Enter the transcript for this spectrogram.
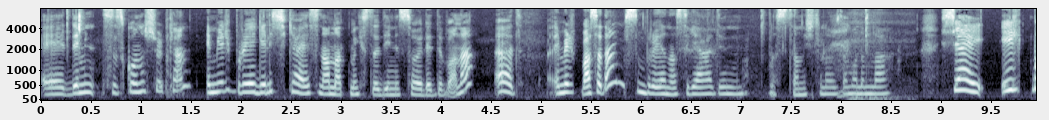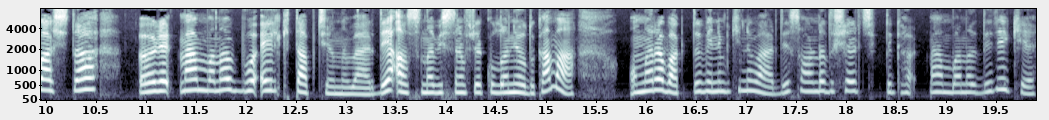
E, demin siz konuşurken Emir buraya geliş hikayesini anlatmak istediğini söyledi bana. Evet. Emir bahseder misin buraya nasıl geldin? Nasıl tanıştın Özlem Hanım'la? Şey ilk başta öğretmen bana bu el kitapçığını verdi. Aslında bir sınıfça kullanıyorduk ama onlara baktı benimkini verdi. Sonra dışarı çıktık. Öğretmen bana dedi ki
